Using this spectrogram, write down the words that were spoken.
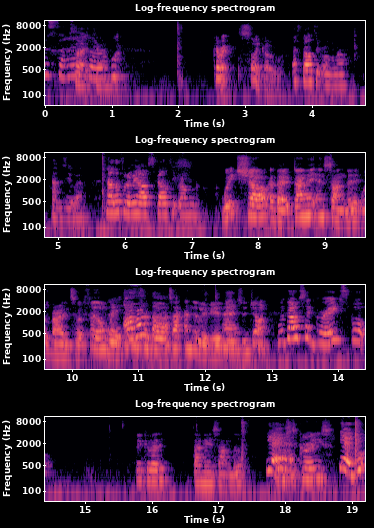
the psycho. Psycho. Correct. Psycho. I spelt it wrong now. Andy well. No, that's what I mean. I've spelt it wrong. Which show about Danny and Sandy was married into a film with Right. John I wrote Travolta and Olivia Aye. Newton-John? We both said Grease, but Think about it. Danny and Sandy. This yeah. is Grease. Yeah, but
